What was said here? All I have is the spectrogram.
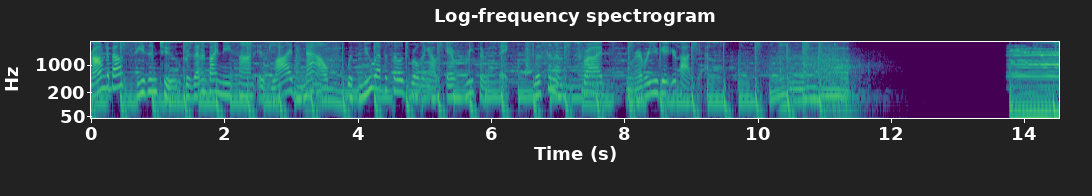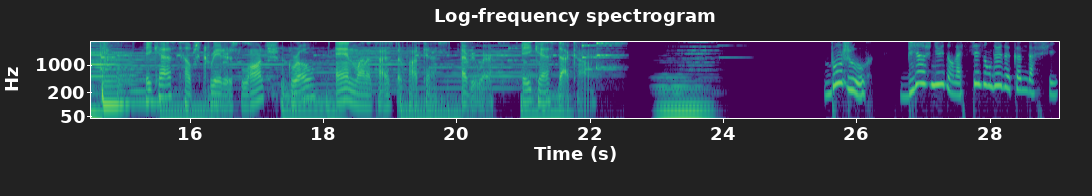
Roundabout Season 2, presented by Nissan, is live now with new episodes rolling out every Thursday. Listen and subscribe wherever you get your podcasts. ACAST helps creators launch, grow, and monetize their podcasts everywhere. ACAST.com. Bonjour, bienvenue dans la saison 2 de Comme d'Archie,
